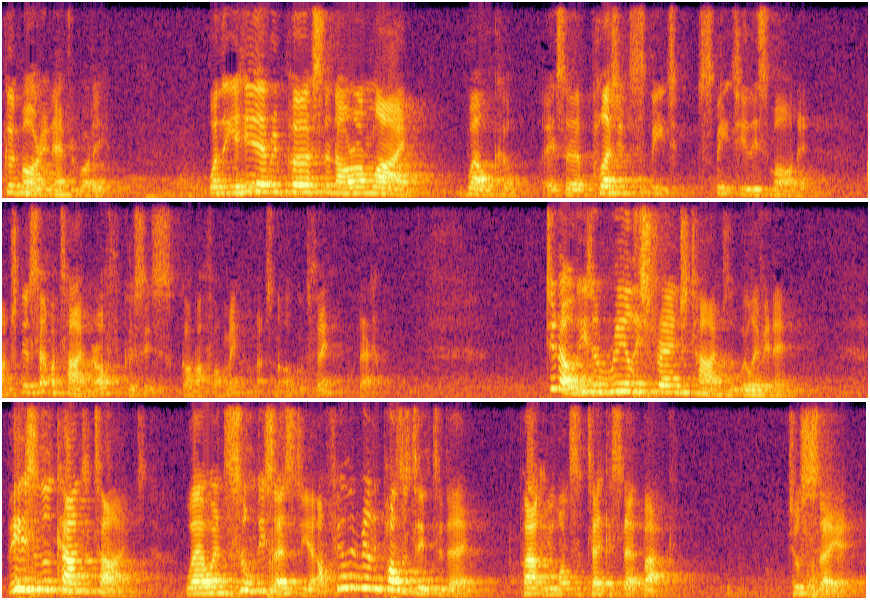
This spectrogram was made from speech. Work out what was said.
Good morning, everybody. Whether you're here in person or online, welcome. It's a pleasure to speak, speak to you this morning. I'm just going to set my timer off because it's gone off on me, and that's not a good thing. There. Do you know, these are really strange times that we're living in. These are the kinds of times where when somebody says to you, I'm feeling really positive today, part of you wants to take a step back. Just say it.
